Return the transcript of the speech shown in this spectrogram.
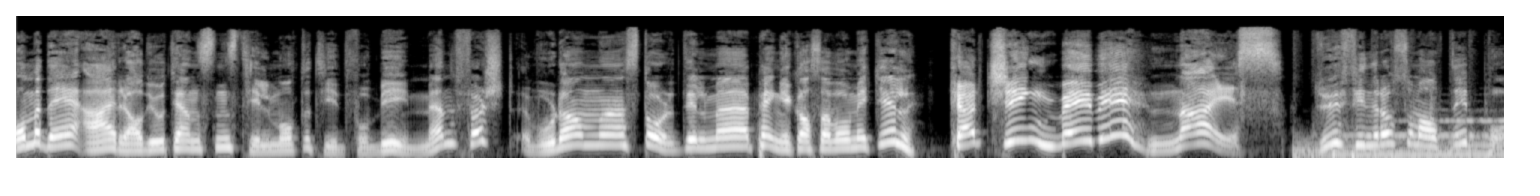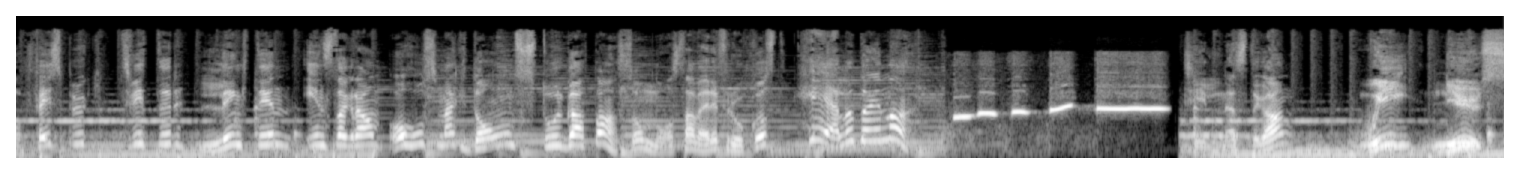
Og med det er radiotjenestens tilmålte tid forbi. Men først, hvordan eh, står det til med pengekassa vår, Mikkel? Catching, baby! Nice! Du finner oss som alltid på Facebook, Twitter, LinkedIn, Instagram og hos McDonald's Storgata, som nå serverer frokost hele døgnet. Til neste gang We News.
